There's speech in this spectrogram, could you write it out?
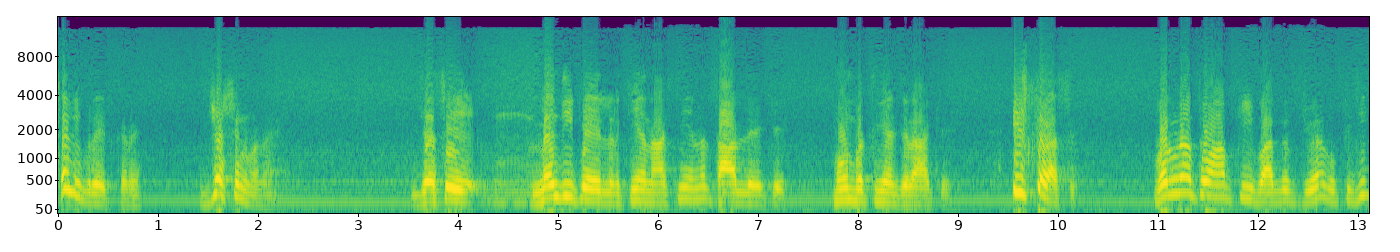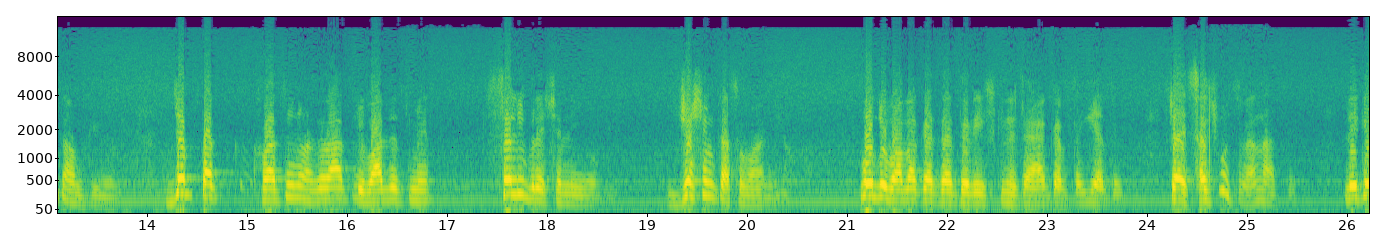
سیلیبریٹ کریں، جشن منائیں۔ جیسے مہندی پہ لڑکیاں ناچتی ہیں نا تھال لے کے، موم بتیاں جلا کے۔ اس طرح سے۔ ورنہ تو آپ کی عبادت جو ہے، وہ کسی کام کی نہیں۔ ہوگی جب تک خواتین و حضرات عبادت میں سیلیبریشن نہیں ہوگی۔ جشن کا سامان نہیں ہوگا۔ وہ جو بابا کہتا ہے تیری عشق نے چاہا کرتا ہی آتے چاہے سچ مچ نہ ناتے لیکن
